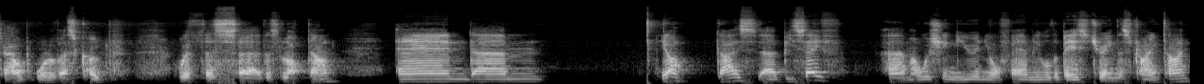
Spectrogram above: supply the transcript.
to help all of us cope with this uh, this lockdown. And um, yeah, guys, uh, be safe. Um, I'm wishing you and your family all the best during this trying time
